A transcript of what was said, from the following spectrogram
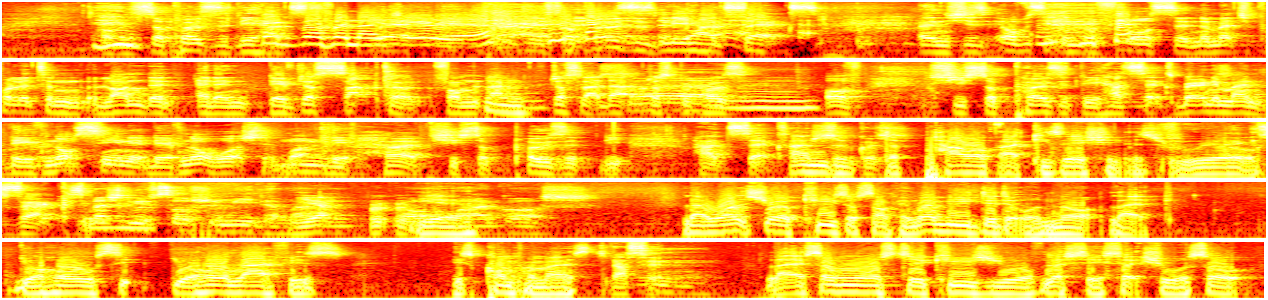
supposedly had Big Brother Nigeria. Yeah, supposedly had sex. And she's obviously in the force in the metropolitan London, and then they've just sacked her from like mm. just like that, just because mm. of she supposedly had sex. Bearing in mind, they've not seen it, they've not watched it, but mm. they've heard she supposedly had sex. And the, is the power of accusation is real. exactly. Especially with social media, man. Yeah. Oh Yeah. my gosh. Like once you're accused of something, whether you did it or not, like your whole your whole life is is compromised. That's it. Mm. Like if someone wants to accuse you of let's say sexual assault,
